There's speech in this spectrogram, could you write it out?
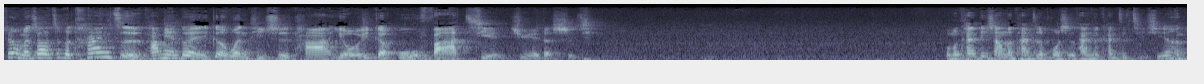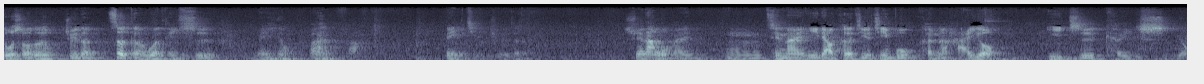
所以我们知道，这个摊子他面对一个问题是，他有一个无法解决的事情。我们看地上的摊子，或是摊子看自己，其实很多时候都觉得这个问题是没有办法被解决的。虽然我们嗯，现在医疗科技的进步，可能还有一只可以使用，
